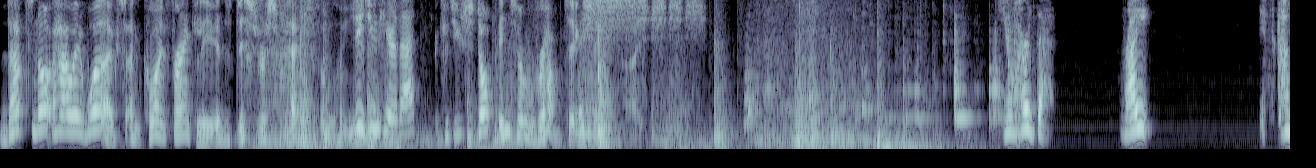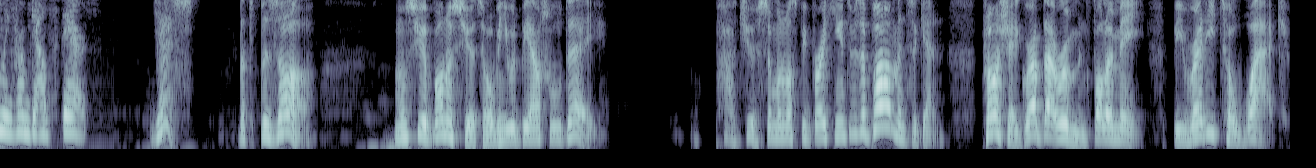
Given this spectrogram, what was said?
That's not how it works, and quite frankly, it's disrespectful. Did you hear that? Could you stop interrupting me? Shh, I- shh, shh, shh. You heard that, right? It's coming from downstairs. Yes, that's bizarre. Monsieur Bonacieux told me he would be out all day. Pardieu, someone must be breaking into his apartment again. Planchet, grab that room and follow me. Be ready to whack.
